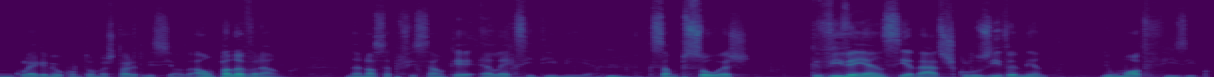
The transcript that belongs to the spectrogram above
um colega meu contou uma história deliciosa. Há um palavrão na nossa profissão que é a lexitimia, que são pessoas que vivem a ansiedade exclusivamente de um modo físico,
